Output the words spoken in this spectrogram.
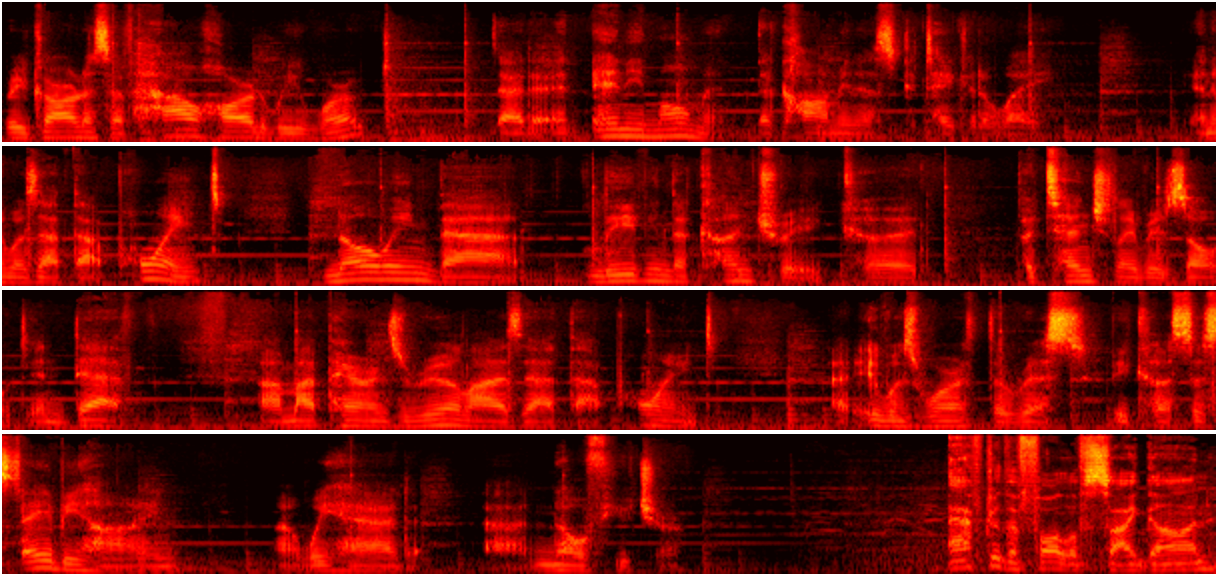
regardless of how hard we worked, that at any moment the communists could take it away. And it was at that point, knowing that leaving the country could potentially result in death, uh, my parents realized at that point uh, it was worth the risk because to stay behind, uh, we had uh, no future. After the fall of Saigon,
